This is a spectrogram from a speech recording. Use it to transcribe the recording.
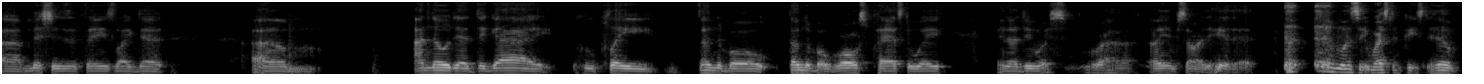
uh missions and things like that. Um, I know that the guy who played Thunderbolt Thunderbolt Ross passed away, and I do uh, I am sorry to hear that. I want to say rest in peace to him.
